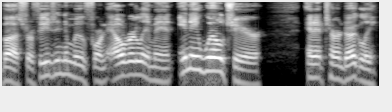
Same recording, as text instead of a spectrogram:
bus refusing to move for an elderly man in a wheelchair, and it turned ugly.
